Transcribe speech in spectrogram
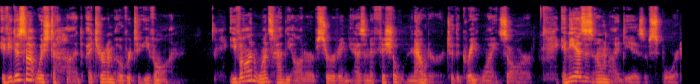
If he does not wish to hunt, I turn him over to Ivan. Ivan once had the honor of serving as an official knouter to the great white czar, and he has his own ideas of sport.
